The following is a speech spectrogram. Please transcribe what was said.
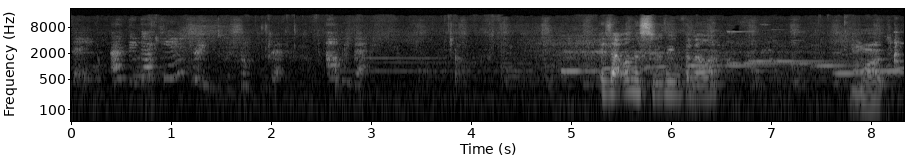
Thing. I think I can trade you for something better. I'll be back. Is that one the soothing vanilla? What?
